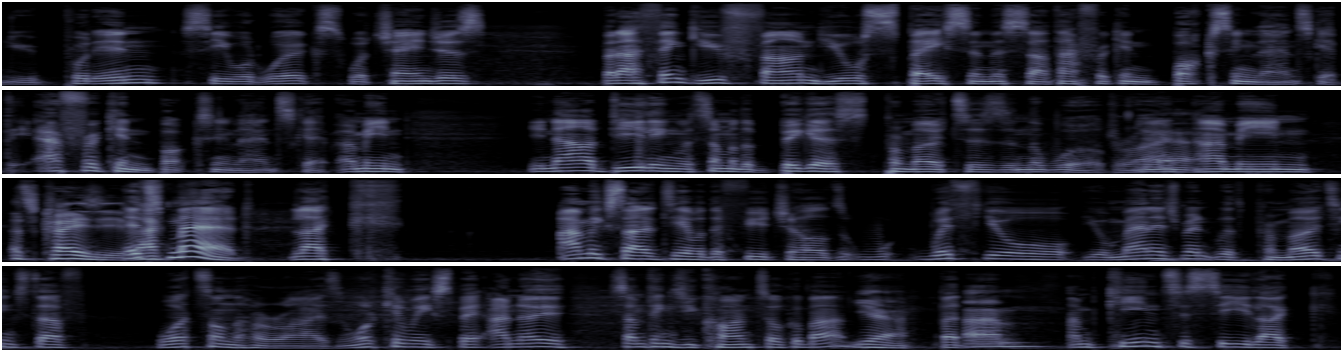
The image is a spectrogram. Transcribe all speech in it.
you put in, see what works, what changes. But I think you found your space in the South African boxing landscape, the African boxing landscape. I mean, you're now dealing with some of the biggest promoters in the world, right? Yeah. I mean, It's crazy. it's Like, mad. Like, I'm excited to hear what the future holds w- with your your management, with promoting stuff. What's on the horizon? What can we expect? I know some things you can't talk about. yeah, but um, I'm keen to see like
